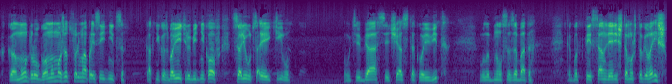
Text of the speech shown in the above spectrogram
К кому другому может Сульма присоединиться, как не к избавителю бедняков, царю царей Киру? «У тебя сейчас такой вид», — улыбнулся Забата, — «как будто ты сам веришь тому, что говоришь».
